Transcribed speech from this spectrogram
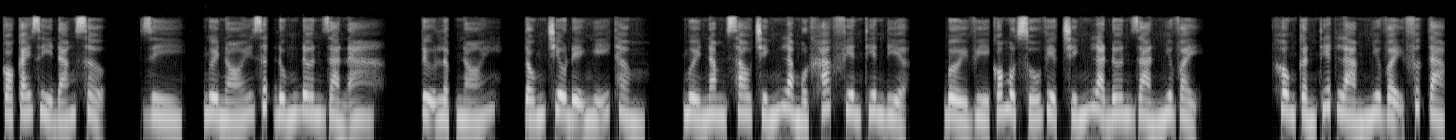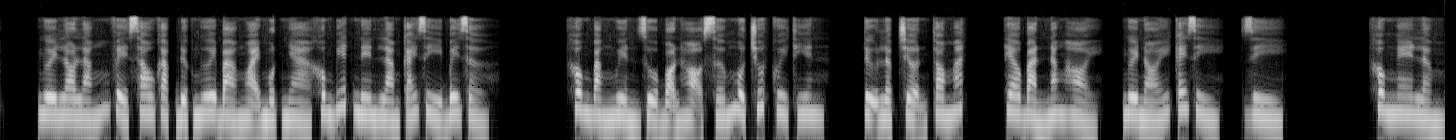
có cái gì đáng sợ. Gì, người nói rất đúng đơn giản a Tự lập nói, tống chiêu đệ nghĩ thầm. Mười năm sau chính là một khác phiên thiên địa. Bởi vì có một số việc chính là đơn giản như vậy. Không cần thiết làm như vậy phức tạp. người lo lắng về sau gặp được ngươi bà ngoại một nhà không biết nên làm cái gì bây giờ. Không bằng nguyền rủa bọn họ sớm một chút quy thiên. Tự lập trợn to mắt, theo bản năng hỏi, người nói cái gì, gì? Không nghe lầm,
